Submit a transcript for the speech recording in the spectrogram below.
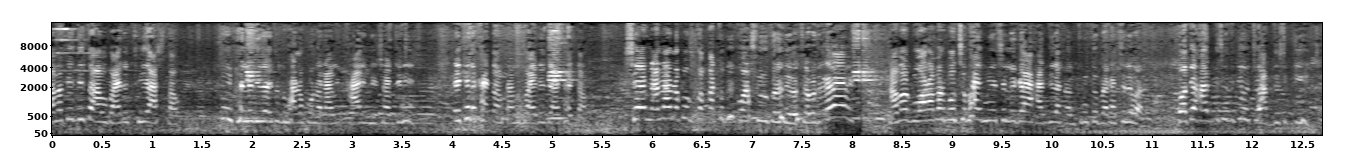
আমাকে দিতে আমি বাইরে ফিরে আসতাম। তুমি ফেলে দিলে একটু ভালো করলে আমি খাই নেশার জিনিস। এখানে খাইতাম আমি বাইরে যাই খাইতাম। সে নানা রকম টকাটুকি করা শুরু করে বলে, এই আমার বর আবার বলছে ভাই মেয়ে ছেলে গায়ে হাত দিলে তুমি তো বেটা ছেলে ভালো তোকে হাত দিচ্ছে কি হচ্ছে হাত দিচ্ছে কি হচ্ছে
